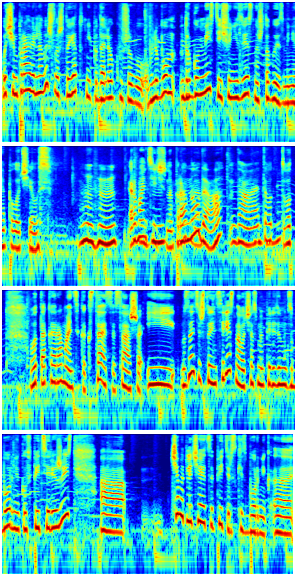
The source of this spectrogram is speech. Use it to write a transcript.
Очень правильно вышло, что я тут неподалеку живу. В любом другом месте еще неизвестно, что бы из меня получилось. Угу. Романтично, угу. правда? Ну да. Да, это вот, вот, вот такая романтика. Кстати, Саша, и знаете, что интересно? Вот сейчас мы перейдем к сборнику «В Питере жизнь». А, чем отличается питерский сборник? А,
